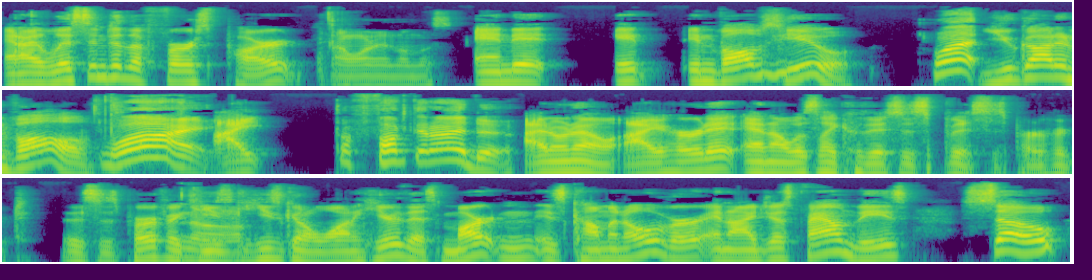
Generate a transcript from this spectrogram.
and I listened to the first part, I want in on this. and it it involves you. What? You got involved. Why? I the fuck did I do? I don't know. I heard it and I was like, "This is this is perfect. This is perfect. He's he's gonna want to hear this." Martin is coming over, and I just found these, so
